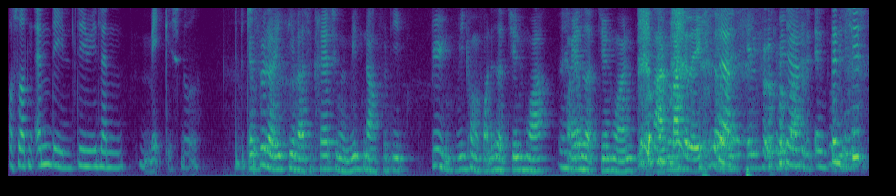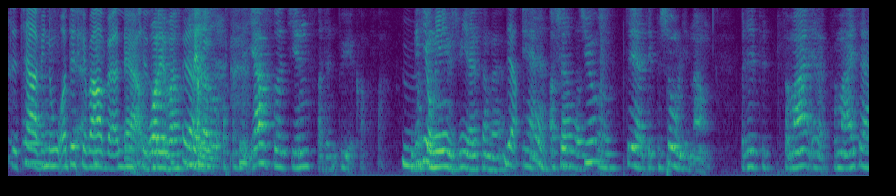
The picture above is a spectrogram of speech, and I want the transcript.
Og så er den anden del, det er jo et eller andet magisk noget. Det betyder. Jeg føler ikke, de har været så kreative med mit navn, fordi byen, vi kommer fra, det hedder Jinhua, og jeg hedder Jinhuan. Nej, man magter det ikke. Så Ja. ja. info. Kan vi ikke Ja. Den sidste tager vi nu, og det skal bare være lige Ja, til. whatever. Ja. Ja. Jeg har fået gin fra den by, jeg kom fra. Mm. Det giver jo mening, hvis vi alle sammen er... Ja. Ja, og så. Ju, det er det personlige navn. Og det er for mig, eller for mig, der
